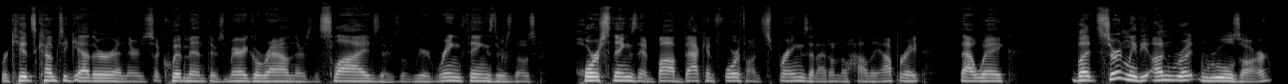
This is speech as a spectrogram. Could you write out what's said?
where kids come together and there's equipment, there's merry-go-round, there's the slides, there's the weird ring things, there's those horse things that bob back and forth on springs that I don't know how they operate that way. But certainly the unwritten rules are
